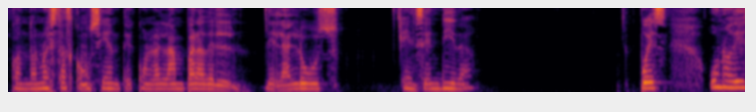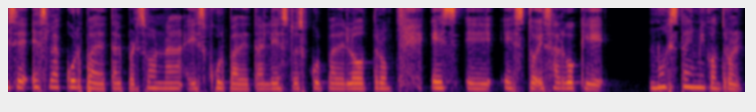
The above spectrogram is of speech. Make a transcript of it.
cuando no estás consciente con la lámpara de la luz encendida, pues uno dice es la culpa de tal persona, es culpa de tal esto, es culpa del otro, es eh, esto, es algo que no está en mi control,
